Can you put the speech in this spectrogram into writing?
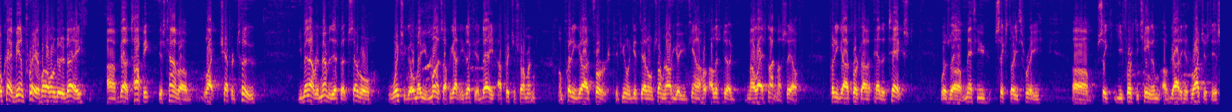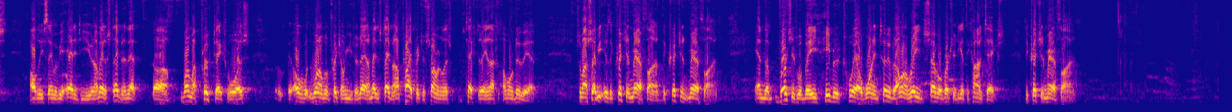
Okay, being prayer, what I want to do today, I've got a topic that's kind of a, like chapter 2. You may not remember this, but several weeks ago, maybe months, I forgot the date, I preached a sermon on putting God first. If you want to get that on sermon audio, you can. I, I listened to it my last night myself. Putting God first, I had the text, was uh, Matthew 6.33. Uh, Seek ye first the kingdom of God and his righteousness. All these things will be added to you. And I made a statement in that. Uh, one of my proof texts was, over the one I'm going to preach on you today. And I made the statement, I'll probably preach a sermon on this text today, and I, I want to do that. So my subject is the Christian marathon, the Christian marathon. And the verses will be Hebrews 12, 1 and 2, but I want to read several verses to get the context. The Christian marathon.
